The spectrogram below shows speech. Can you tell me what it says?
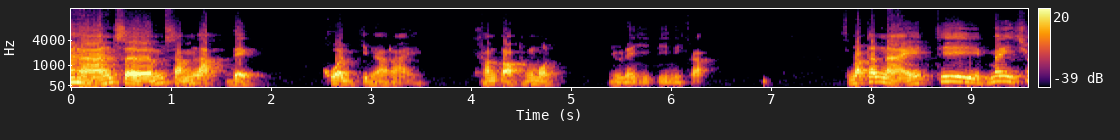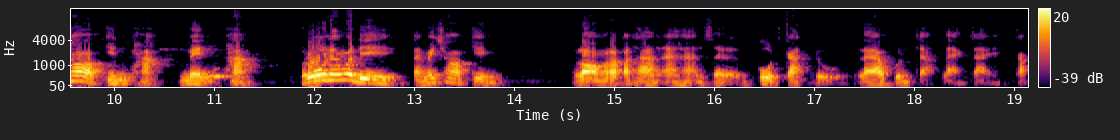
อาหารเสริมสำหรับเด็กควรกินอะไรคำตอบทั้งหมดอยู่ใน EP นี้ครับสำหรับท่านไหนที่ไม่ชอบกินผักเหม็นผัก รู้นะว่าดีแต่ไม่ชอบกิน ลองรับประทานอาหารเสริมกูดกัดดู แล้วคุณจะแปลกใจกับ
